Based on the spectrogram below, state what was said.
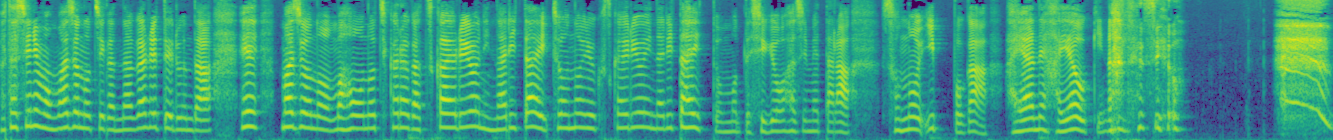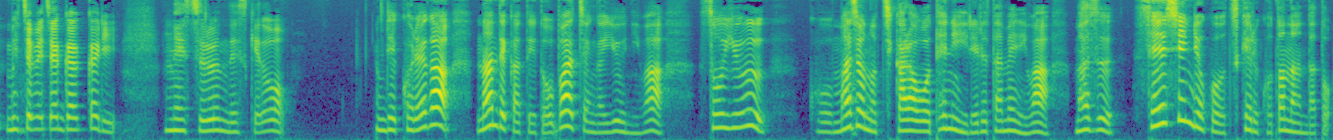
私にも魔女の血が流れてるんだ。え、魔女の魔法の力が使えるようになりたい。超能力使えるようになりたいと思って修行を始めたら、その一歩が早寝早起きなんですよ。めちゃめちゃがっかりね、するんですけど、で、これがなんでかっていうとおばあちゃんが言うには、そういうこう魔女の力を手に入れるためには、まず精神力をつけることなんだと。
